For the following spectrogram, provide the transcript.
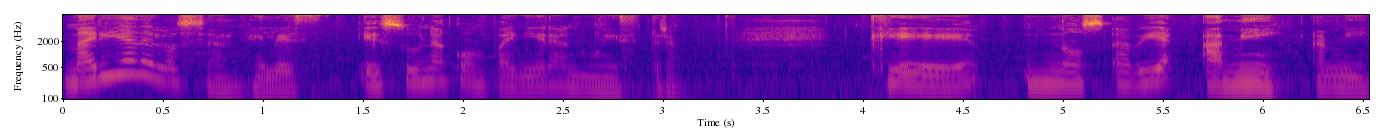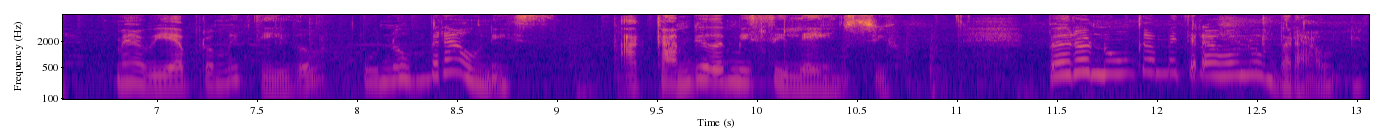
María de Los Ángeles es una compañera nuestra que nos había, a mí, a mí, me había prometido unos brownies a cambio de mi silencio. Pero nunca me trajo los brownies.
